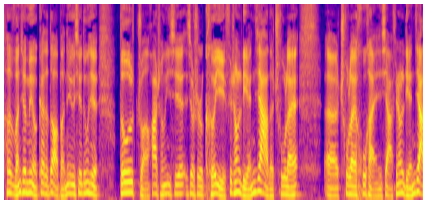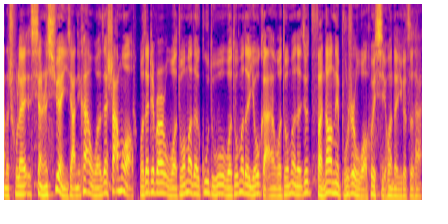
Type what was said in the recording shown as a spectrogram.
他完全没有 get 到，把那些东西都转化成一些就是可以非常廉价的出来，呃，出来呼喊一下，非常廉价的出来向人炫一下。你看我在沙漠，我在这边，我多么的孤独，我多么的有感，我多么的就反倒那不是我会喜欢的一个姿态。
